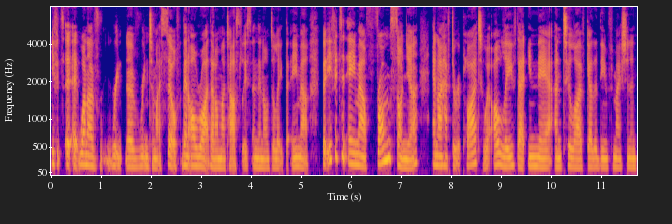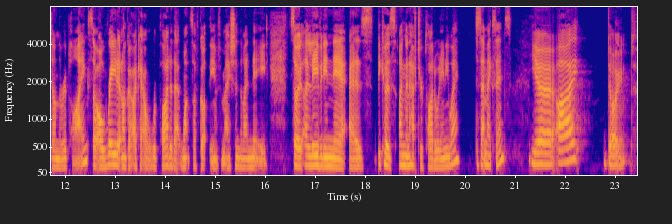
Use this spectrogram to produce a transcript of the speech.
if it's a, a one I've written, uh, written to myself, then I'll write that on my task list and then I'll delete the email. But if it's an email from Sonia and I have to reply to it, I'll leave that in there until I've gathered the information and done the replying. So I'll read it and I'll go, okay, I'll reply to that once I've got the information that I need. So I leave it in there as because I'm going to have to reply to it anyway. Does that make sense? Yeah, I don't.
